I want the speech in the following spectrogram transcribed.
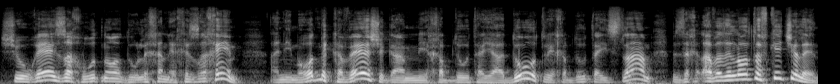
שיעורי האזרחות נועדו לחנך אזרחים. אני מאוד מקווה שגם יכבדו את היהדות ויכבדו את האסלאם, וזה, אבל זה לא התפקיד שלהם.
